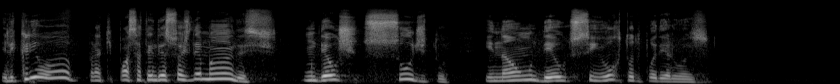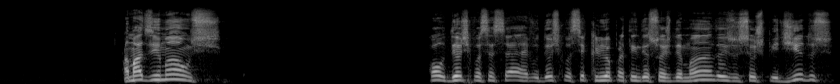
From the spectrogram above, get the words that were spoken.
ele criou para que possa atender suas demandas. Um Deus súdito e não um Deus Senhor Todo-Poderoso. Amados irmãos, qual o Deus que você serve? O Deus que você criou para atender suas demandas, os seus pedidos?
